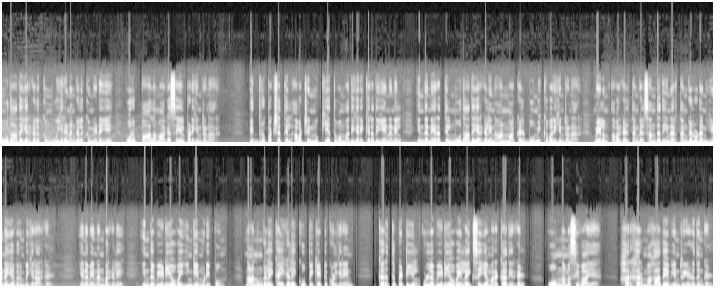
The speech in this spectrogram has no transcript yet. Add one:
மூதாதையர்களுக்கும் உயிரினங்களுக்கும் இடையே ஒரு பாலமாக செயல்படுகின்றனர். பித்ரு பட்சத்தில் அவற்றின் முக்கியத்துவம் அதிகரிக்கிறது ஏனெனில் இந்த நேரத்தில் மூதாதையர்களின் ஆன்மாக்கள் பூமிக்கு வருகின்றனர் மேலும் அவர்கள் தங்கள் சந்ததியினர் தங்களுடன் இணைய விரும்புகிறார்கள். எனவே நண்பர்களே இந்த வீடியோவை இங்கே முடிப்போம். நான் உங்களை கைகளை கூப்பி கேட்டுக்கொள்கிறேன். கருத்து பெட்டியில் உள்ள வீடியோவை லைக் செய்ய மறக்காதீர்கள். ஓம் நம சிவாய. ஹர் ஹர் மகாதேவ் என்று எழுதுங்கள்.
